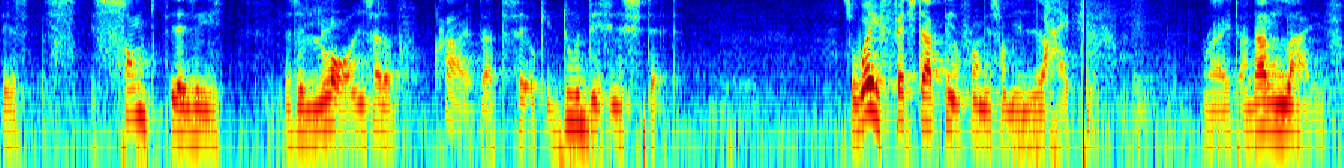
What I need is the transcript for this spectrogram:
There's some there's a there's a law inside of Christ that say, okay, do this instead. So where you fetch that thing from is from a life, right? And that life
